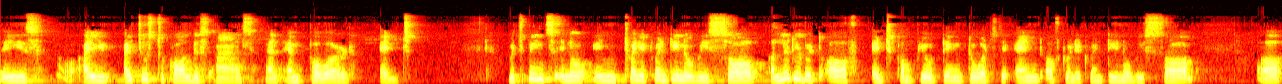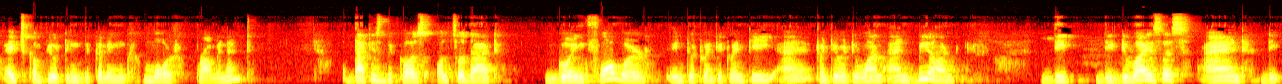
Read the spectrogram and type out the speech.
is I, I choose to call this as an empowered edge. which means you know in 2020 you know we saw a little bit of edge computing towards the end of 2020 you know we saw uh, edge computing becoming more prominent that is because also that going forward into 2020 and 2021 and beyond the the devices and the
